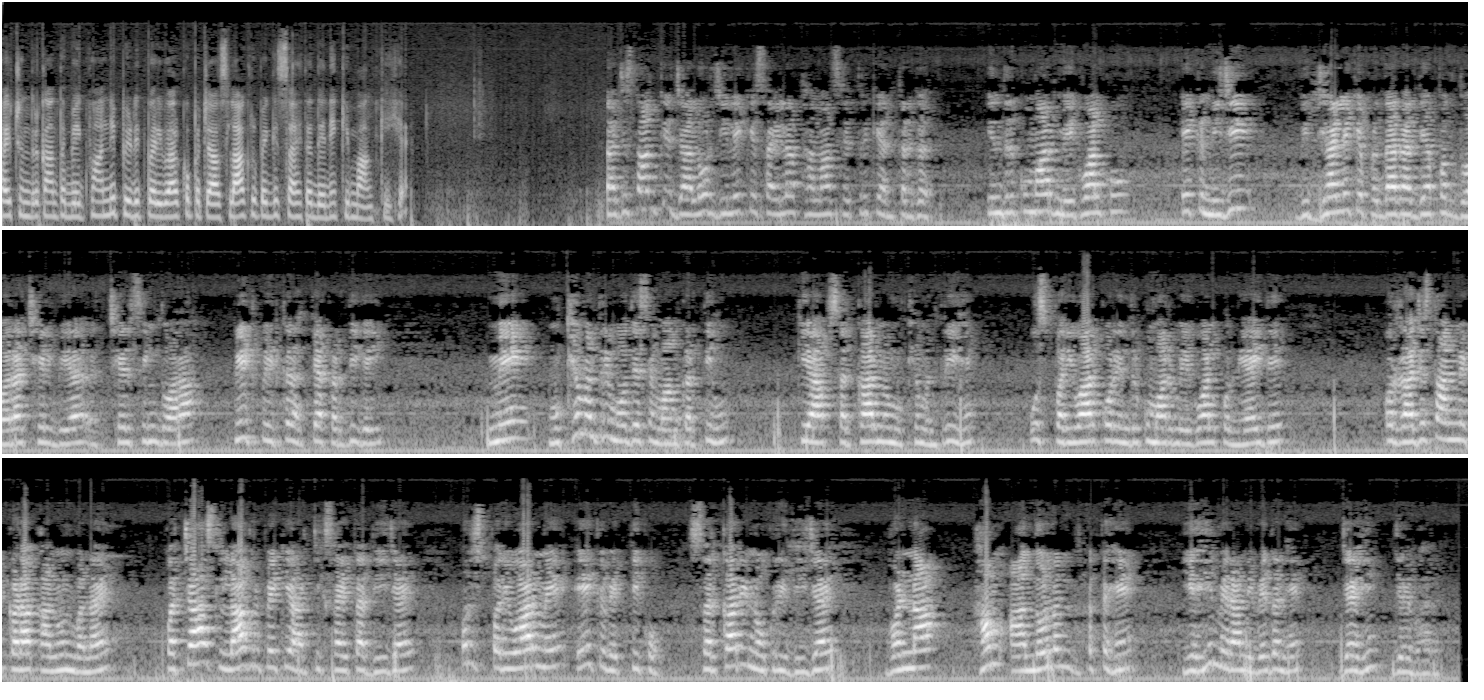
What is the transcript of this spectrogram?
विधायक चंद्रकांता मेघवाल ने पीड़ित परिवार को 50 लाख रुपए की सहायता देने की मांग की है। राजस्थान के जालोर ज़िले के सैला थाना क्षेत्र के अंतर्गत इंद्र कुमार मेघवाल को एक निजी विद्यालय के प्रधानाध्यापक द्वारा छेल छेल सिंह द्वारा पीट पीट कर हत्या कर दी गई। मैं मुख्यमंत्री महोदय से मांग करती हूँ कि आप सरकार में मुख्यमंत्री हैं, उस परिवार को और इंद्र कुमार मेघवाल को न्याय दे। और राजस्थान में कड़ा कानून बनाए 50 लाख रुपए की आर्थिक सहायता दी जाए और उस परिवार में एक व्यक्ति को सरकारी नौकरी दी जाए, वरना हम आंदोलनरत हैं। यही मेरा निवेदन है। जय हिंद, जय भारत।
